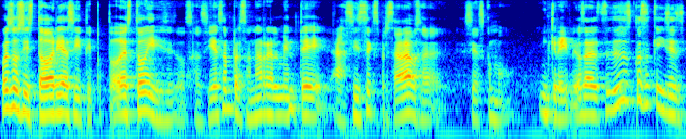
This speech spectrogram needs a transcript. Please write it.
pues sus historias y tipo todo esto, y dices, o sea, si esa persona realmente así se expresaba, o sea, si es como increíble, o sea, esas cosas que dices,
